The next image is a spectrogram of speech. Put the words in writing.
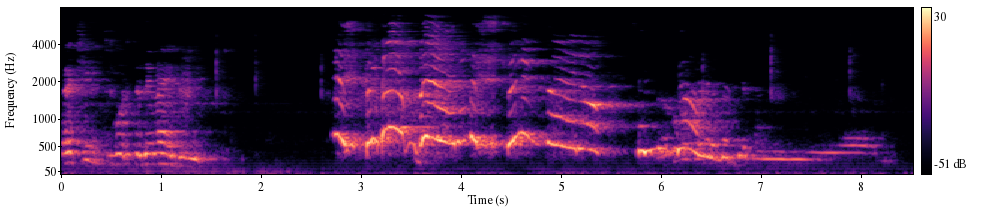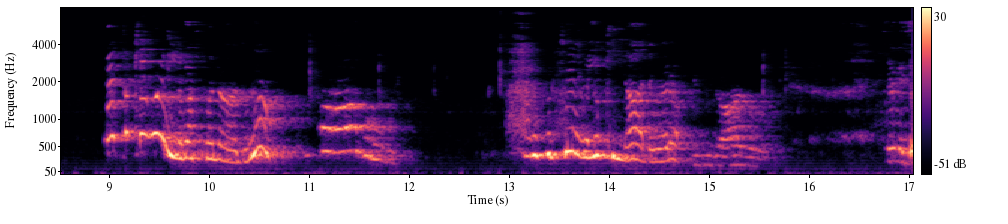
E ci forse dei medi. Non è vero! Non è vero! Sei un miliardo. Ma perché quello mi ha spadato, no? Per fortuna che l'ho killato, però. Sai che si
